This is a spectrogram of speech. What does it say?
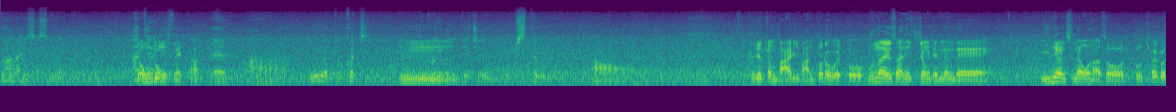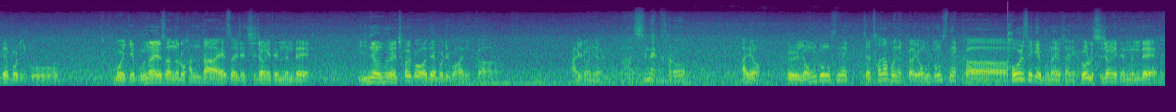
또 하나 있었어요. 영동 한티역이- 스낵카. 네, 아, 여기가 더 컸지. 근데 거기는 음, 이제 지금 오피스텔로. 아, 그게 좀 말이 많더라고요. 또 문화유산이 지정됐는데 2년 지나고 나서 또 철거돼 버리고 뭐 이게 문화유산으로 한다 해서 이제 지정이 됐는데 2년 후에 철거가 돼 버리고 하니까 아이러니하게. 아 스낵카로. 아니요. 그 영동 스낵 제가 찾아보니까 영동 스낵카 서울 세계 문화유산이 그걸로 지정이 됐는데 네.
